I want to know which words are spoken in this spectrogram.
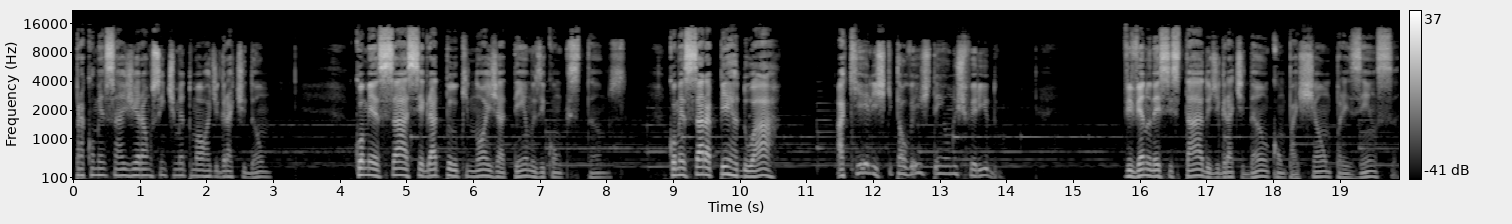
para começar a gerar um sentimento maior de gratidão começar a ser grato pelo que nós já temos e conquistamos, começar a perdoar aqueles que talvez tenham nos ferido. Vivendo nesse estado de gratidão, compaixão, presença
